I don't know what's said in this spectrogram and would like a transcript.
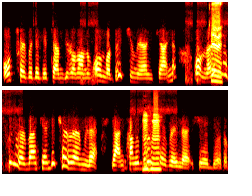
o çevrede geçen bir romanım olmadığı için veya hikaye onları evet. eleştirmiyorum. Ben kendi çevremle yani tanıdığım hı hı. çevreyle şey ediyorum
